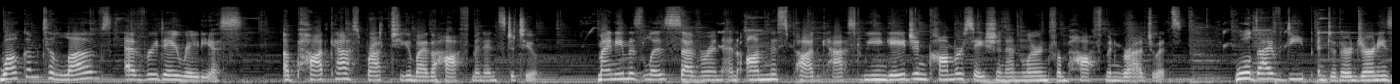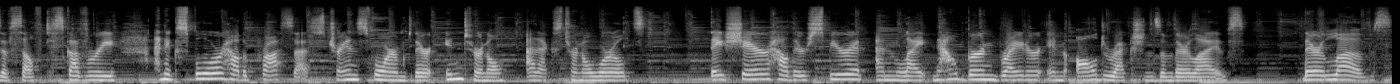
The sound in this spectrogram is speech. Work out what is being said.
Welcome to Love's Everyday Radius, a podcast brought to you by the Hoffman Institute. My name is Liz Severin, and on this podcast, we engage in conversation and learn from Hoffman graduates. We'll dive deep into their journeys of self discovery and explore how the process transformed their internal and external worlds. They share how their spirit and light now burn brighter in all directions of their lives. Their love's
